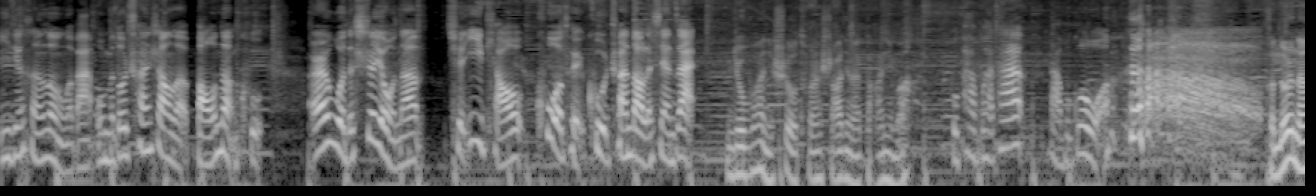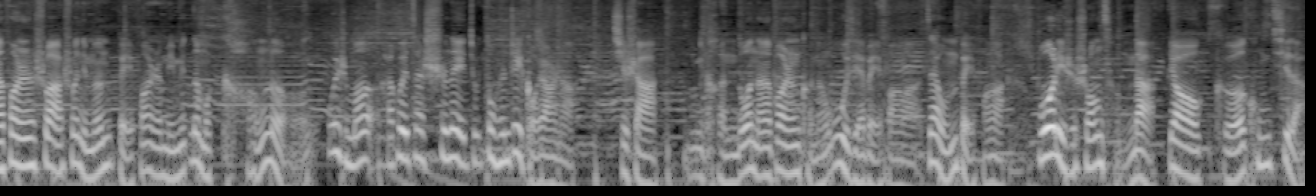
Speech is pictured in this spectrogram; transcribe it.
已经很冷了吧？我们都穿上了保暖裤，而我的舍友呢，却一条阔腿裤穿到了现在。你就不怕你舍友突然杀进来打你吗？不怕不怕，他打不过我。很多人南方人说啊，说你们北方人明明那么抗冷，为什么还会在室内就冻成这狗样呢？其实啊，很多南方人可能误解北方了。在我们北方啊，玻璃是双层的，要隔空气的，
